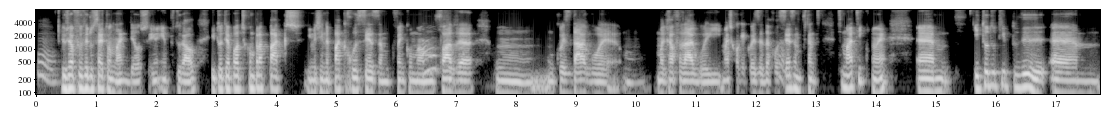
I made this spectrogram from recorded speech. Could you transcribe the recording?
Hum. Eu já fui ver o site online deles em, em, Portugal e tu até podes comprar packs. Imagina, pack Rua Sésamo, que vem com uma ah, almofada, um, um coisa de água, um uma garrafa de água e mais qualquer coisa da Rua ah. César, portanto, temático, não é? Um, e todo o tipo de um,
